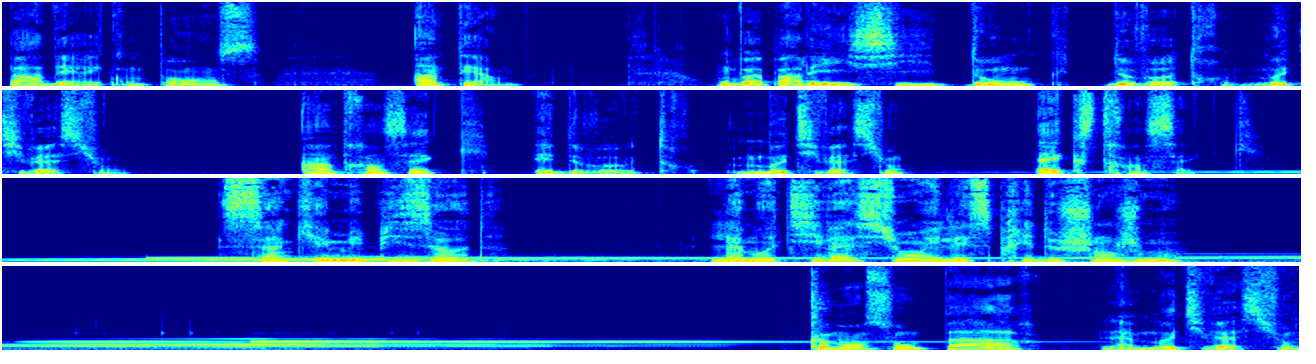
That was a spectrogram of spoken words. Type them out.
par des récompenses internes. On va parler ici donc de votre motivation intrinsèque et de votre motivation extrinsèque. Cinquième épisode. La motivation et l'esprit de changement. Commençons par la motivation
